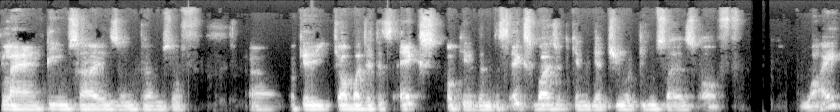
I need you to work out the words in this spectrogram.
plan team size in terms of uh, okay your budget is x okay then this x budget can get you a team size of y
